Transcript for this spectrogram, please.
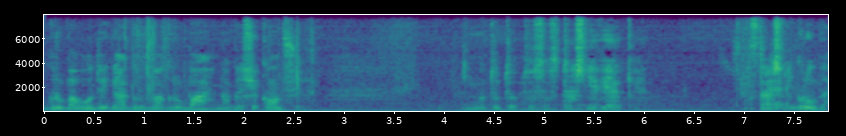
Gruba łodyga, gruba, gruba, nagle się kończy. No tu to, to są strasznie wielkie. Strasznie grube.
